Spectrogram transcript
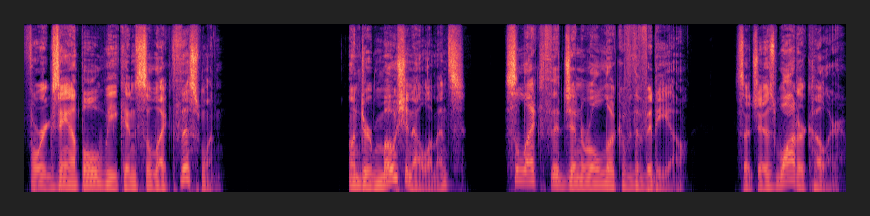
For example, we can select this one. Under Motion Elements, select the general look of the video such as watercolor.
